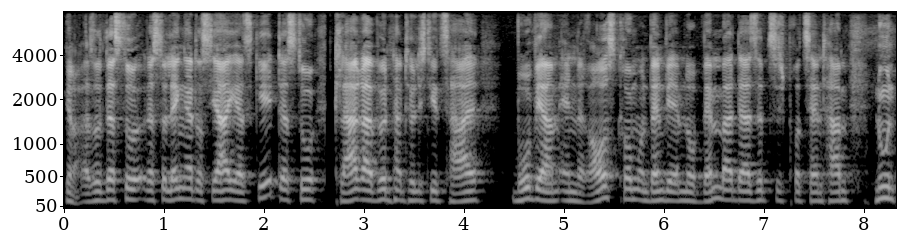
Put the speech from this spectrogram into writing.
genau. Also desto, desto länger das Jahr jetzt geht, desto klarer wird natürlich die Zahl, wo wir am Ende rauskommen. Und wenn wir im November da 70 Prozent haben, nun,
